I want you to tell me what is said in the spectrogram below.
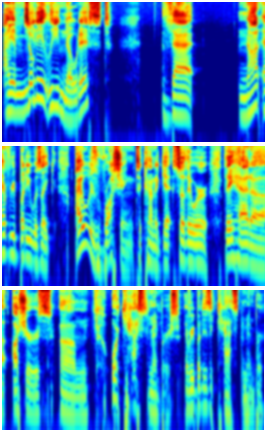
I immediately noticed that not everybody was like I was rushing to kind of get so they were they had uh ushers um or cast members everybody's a cast member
